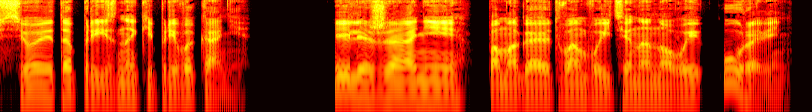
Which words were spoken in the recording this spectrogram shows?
Все это признаки привыкания. Или же они помогают вам выйти на новый уровень,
